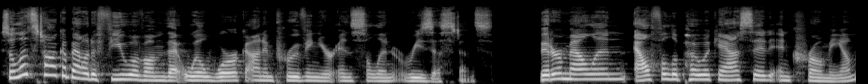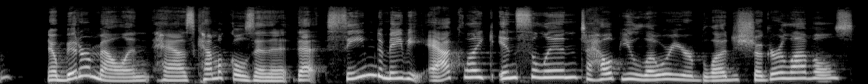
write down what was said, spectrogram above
So let's talk about a few of them that will work on improving your insulin resistance. Bitter melon, alpha lipoic acid, and chromium. Now, bitter melon has chemicals in it that seem to maybe act like insulin to help you lower your blood sugar levels.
